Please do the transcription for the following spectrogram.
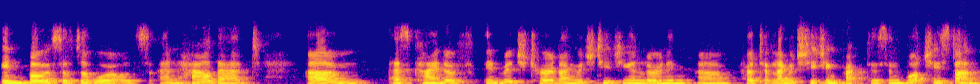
in both of the worlds and how that um, has kind of enriched her language teaching and learning, uh, her language teaching practice and what she's done,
